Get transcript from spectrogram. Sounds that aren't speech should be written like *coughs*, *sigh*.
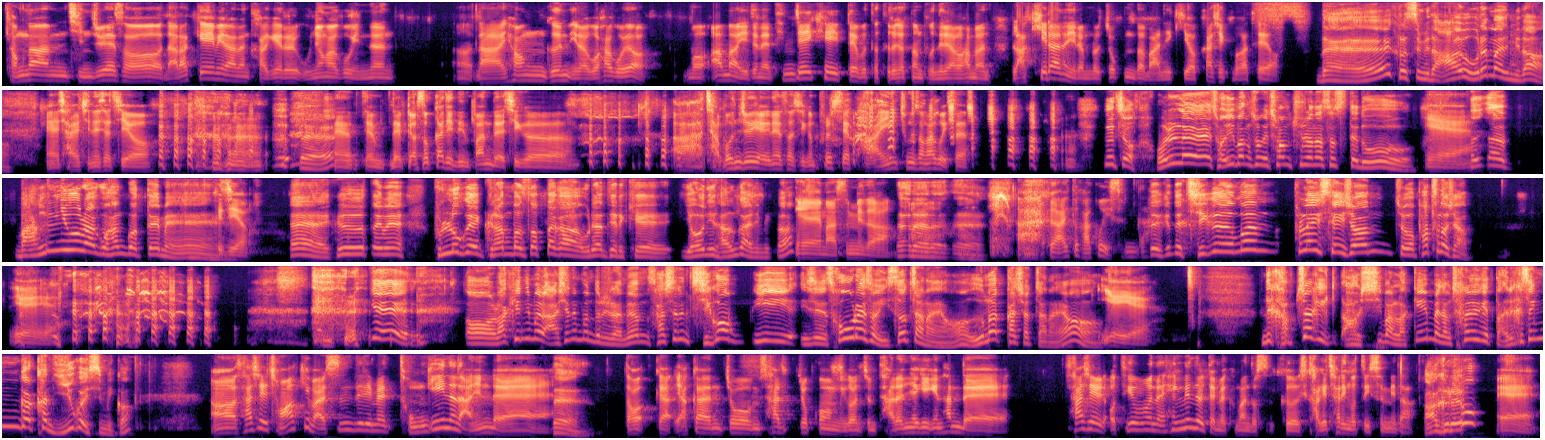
경남 진주에서 나라게임이라는 가게를 운영하고 있는 어, 나형근이라고 하고요. 뭐 아마 예전에 팀 JK 때부터 들으셨던 분이라고 하면 라키라는 이름으로 조금 더 많이 기억하실 것 같아요. 네, 그렇습니다. 아유, 오랜만입니다. 예, 잘 지내셨지요? *laughs* 네. *laughs* 예, 지금 내 뼛속까지 님빠인데 지금 *laughs* 아 자본주의에 인해서 지금 풀스에 과잉 충성하고 있어요. *laughs* 그렇죠. 원래 저희 방송에 처음 출연하셨을 때도 예, 저희가 막류라고 한 것 때문에 그지요. 네, 그 때문에 블로그에 글 한 번 썼다가 우리한테 이렇게 연이 닿은 거 아닙니까? 예, 맞습니다. 네네네네. 아, 그 아직도 갖고 있습니다. 네, 근데 지금은 플레이스테이션 저 파트너샵 예, 예. *laughs* 이게 어 라키님을 아시는 분들이라면 사실은 직업이 이제 서울에서 있었잖아요. 음악 하셨잖아요. 예, 예. 근데 갑자기 아 씨발 나 게임 매장 차려야겠다 이렇게 생각한 이유가 있습니까? 어, 사실 정확히 말씀드리면 동기는 아닌데, 네. 더, 그러니까 약간 좀 사, 조금 이건 좀 다른 얘기긴 한데, 사실 어떻게 보면 행님들 때문에 그만뒀, 그 가게 차린 것도 있습니다. 아 그래요? 예.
